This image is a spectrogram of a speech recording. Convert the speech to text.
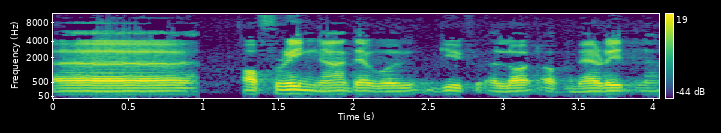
uh, offering uh, that will give a lot of merit. Uh.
